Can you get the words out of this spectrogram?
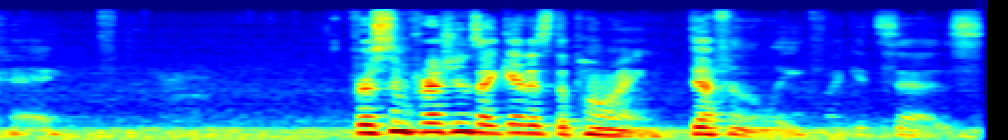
Okay. First impressions I get is the pine. Definitely, like it says.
